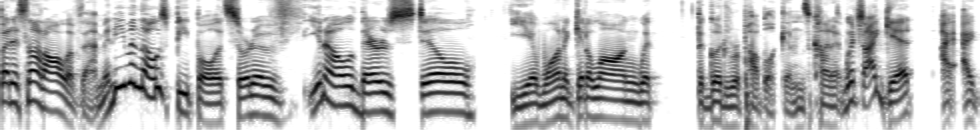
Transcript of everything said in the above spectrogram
But it's not all of them. And even those people, it's sort of, you know, there's still, you want to get along with the good Republicans kind of, which I get. I, I,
